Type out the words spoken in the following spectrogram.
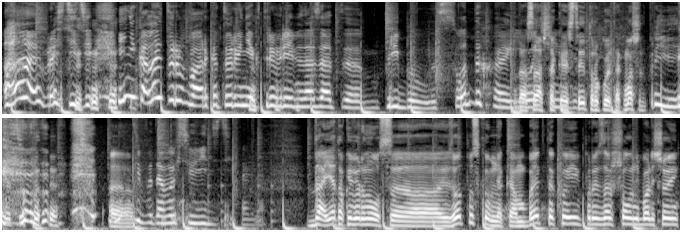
А, простите. И Николай Турбар, который некоторое время назад э, прибыл с отдыха. да, Саша такая стоит, рукой так машет. Привет! Ну, Типа, да, вы все видите тогда. Да, я только вернулся э, из отпуска, у меня камбэк такой произошел небольшой.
